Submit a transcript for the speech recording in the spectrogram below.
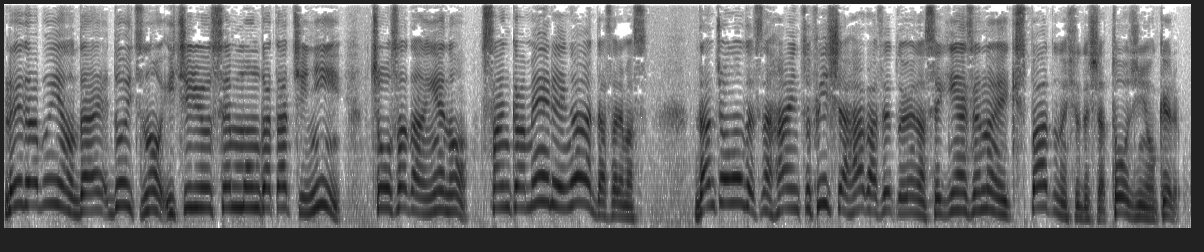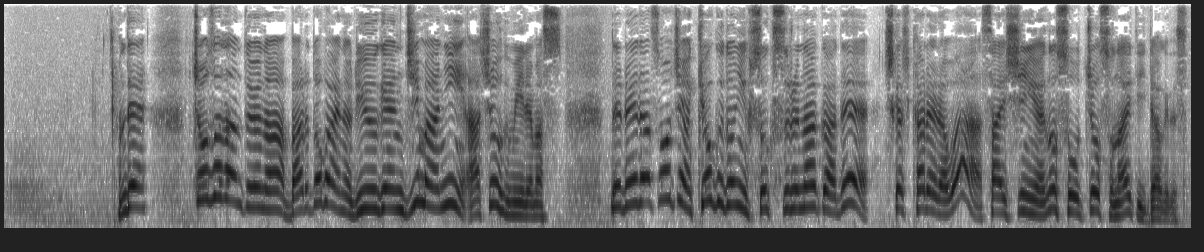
レーダー分野の大ドイツの一流専門家たちに調査団への参加命令が出されます。団長のですね、ハインツ・フィッシャー博士というような赤外線のエキスパートの人でした。当時における。で、調査団というのはバルト海のリューゲン島に足を踏み入れます。で、レーダー装置が極度に不足する中で、しかし彼らは最新鋭の装置を備えていたわけです。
